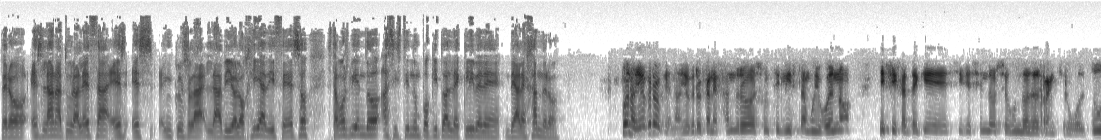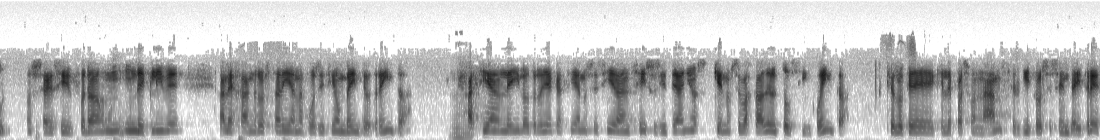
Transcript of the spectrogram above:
pero es la naturaleza, es, es incluso la, la, biología dice eso. Estamos viendo, asistiendo un poquito al declive de, de Alejandro. Bueno, yo creo que no. Yo creo que Alejandro es un ciclista muy bueno y fíjate que sigue siendo el segundo del ranking World Tour. O sea, si fuera un, un declive, Alejandro estaría en la posición 20 o 30. Uh -huh. Hacía, leí el otro día que hacía, no sé si eran 6 o 7 años, que no se bajaba del top 50, que es lo que, que le pasó en la Amster, que hizo el 63.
